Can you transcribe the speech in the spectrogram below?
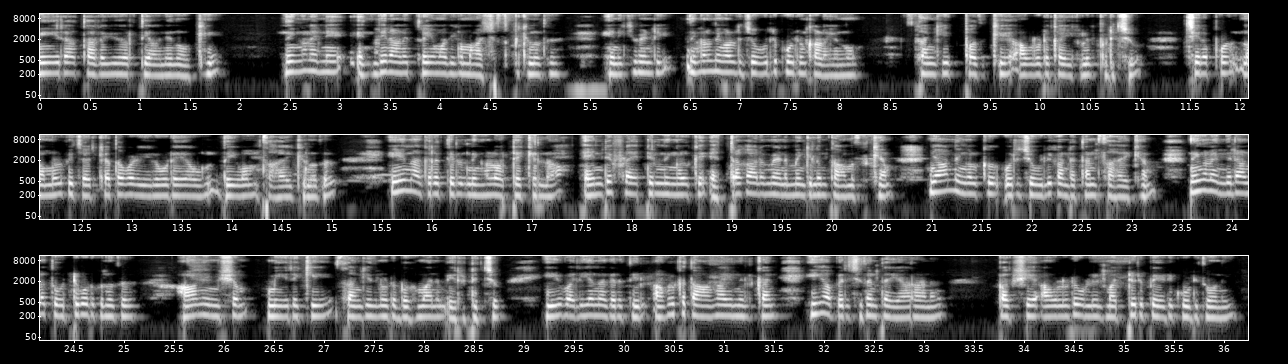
മീര തലയുയർത്തി അവനെ നോക്കി. നിങ്ങൾ എന്നെ എന്തിനാണ് ഇത്രയും അധികം ആശ്വസിപ്പിക്കുന്നത്? എനിക്ക് വേണ്ടി നിങ്ങൾ നിങ്ങളുടെ ജോലി പോലും കളയുന്നു. സംഗീത് പതുക്കെ അവളുടെ കൈകളിൽ പിടിച്ചു. ചിലപ്പോൾ നമ്മൾ വിചാരിക്കാത്ത വഴിയിലൂടെയാവും ദൈവം സഹായിക്കുന്നത്. ഈ നഗരത്തിൽ നിങ്ങൾ ഒറ്റയ്ക്കല്ല. എന്റെ ഫ്ലാറ്റിൽ നിങ്ങൾക്ക് എത്ര കാലം വേണമെങ്കിലും താമസിക്കാം. ഞാൻ നിങ്ങൾക്ക് ഒരു ജോലി കണ്ടെത്താൻ സഹായിക്കാം. നിങ്ങൾ എന്തിനാണ് തോറ്റുകൊടുക്കുന്നത്? ആ നിമിഷം മീരയ്ക്ക് സംഗീതിനോട് ബഹുമാനം ഇരട്ടിച്ചു. ഈ വലിയ നഗരത്തിൽ അവൾക്ക് താങ്ങായി നിൽക്കാൻ ഈ അപരിചിതൻ തയ്യാറാണ്. പക്ഷേ അവളുടെ ഉള്ളിൽ മറ്റൊരു പേടി കൂടി തോന്നി.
